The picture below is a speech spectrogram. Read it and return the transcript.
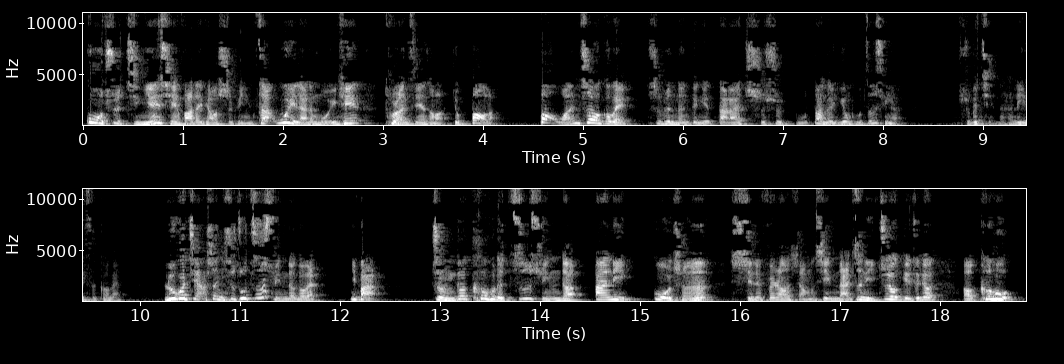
过去几年前发的一条视频，在未来的某一天突然之间什么就爆了，爆完之后，各位是不是能给你带来持续不断的用户咨询啊？举个简单的例子，各位，如果假设你是做咨询的，各位，你把整个客户的咨询的案例过程写的非常详细，乃至你最后给这个呃客户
